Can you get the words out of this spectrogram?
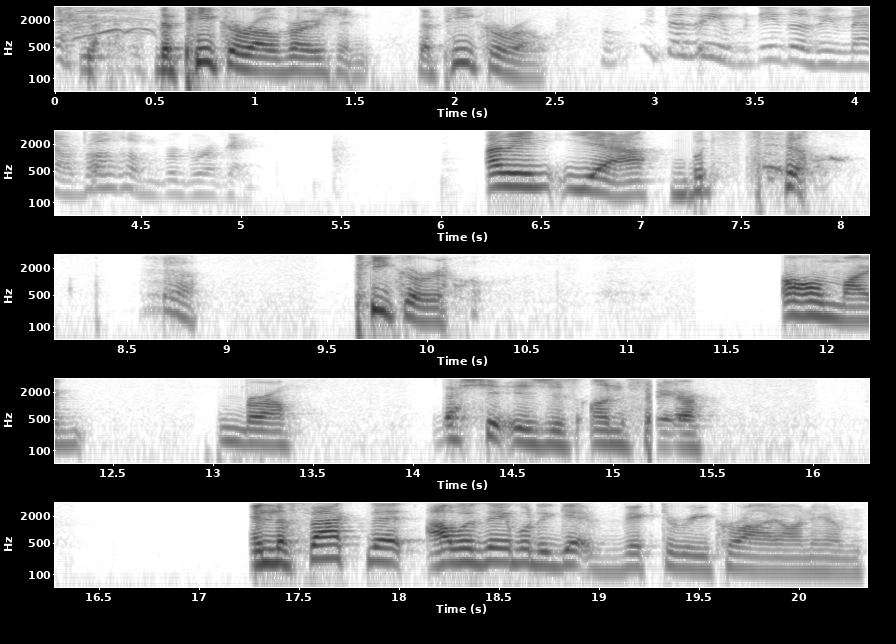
The Picaro version. The Picaro. It doesn't even it doesn't even matter. Both of them were broken. I mean, yeah, but still. Picaro. Oh my. Bro. That shit is just unfair. And the fact that I was able to get Victory Cry on him.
